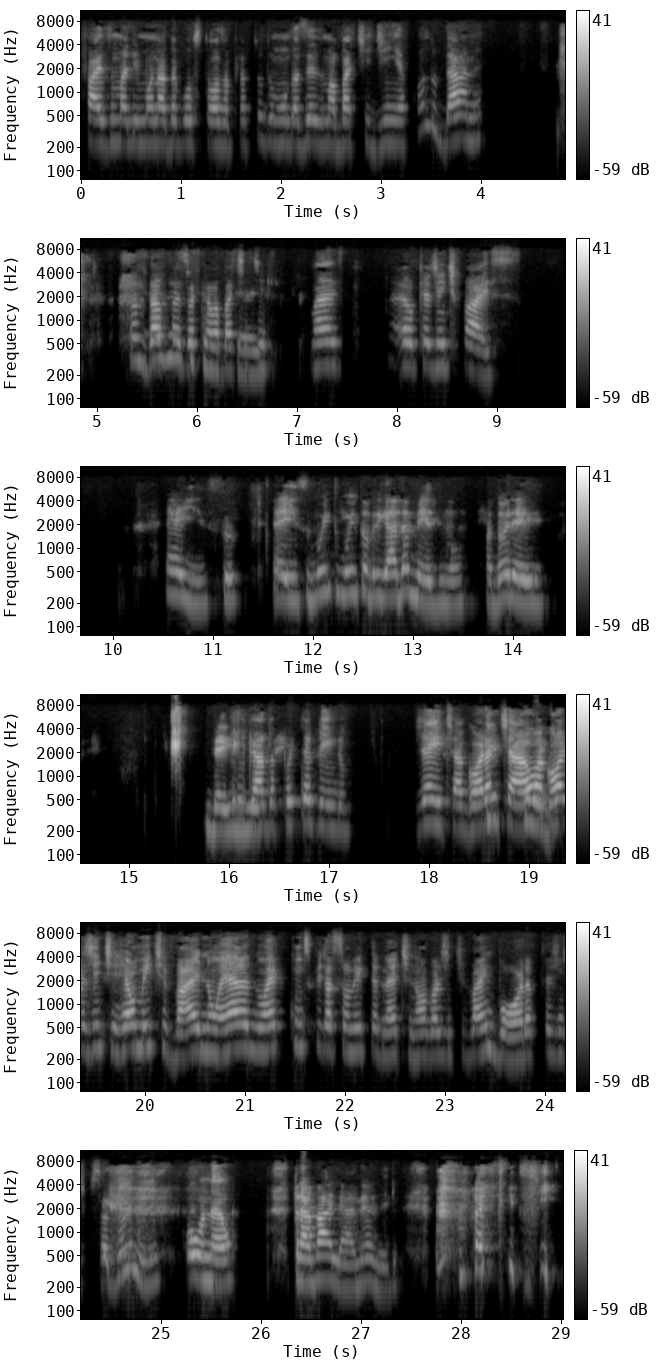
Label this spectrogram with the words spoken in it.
faz uma limonada gostosa para todo mundo, às vezes uma batidinha, quando dá, né? Quando dá, faz aquela consegue. batidinha. Mas é o que a gente faz. É isso. É isso. Muito, muito obrigada mesmo. Adorei. Beijo. Obrigada por ter vindo. Gente, agora tchau. Agora a gente realmente vai. Não é, não é conspiração na internet, não. Agora a gente vai embora, porque a gente precisa dormir. ou não. Trabalhar, né, amiga? Mas enfim.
